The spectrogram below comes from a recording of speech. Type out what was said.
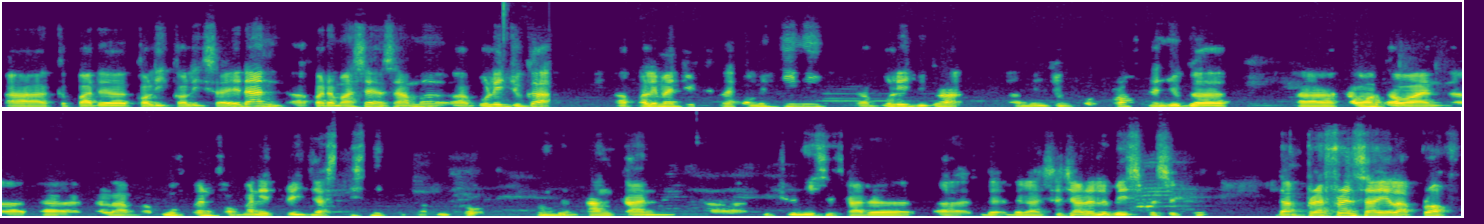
uh, kepada kolik-kolik saya. Dan uh, pada masa yang sama uh, boleh juga uh, Parliamentary Committee ni uh, boleh juga uh, menjemput Prof dan juga uh, kawan-kawan uh, uh, dalam movement for monetary justice ni untuk membentangkan uh, isu ni secara uh, de- dengan secara lebih spesifik. Dan preference saya lah Prof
